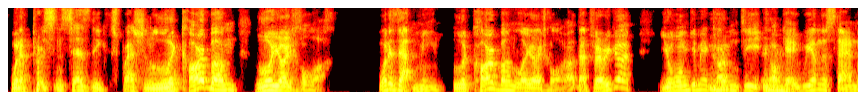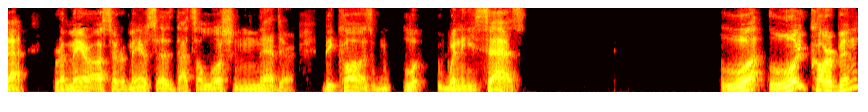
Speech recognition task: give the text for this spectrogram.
When a person says the expression lekarbon lo yoichalach, what does that mean? Le carbon Oh, that's very good. You won't give me a carbon to eat. Okay, we understand that. Rameir Asa, Rameir says that's a lush neder because look, when he says loy carbon,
